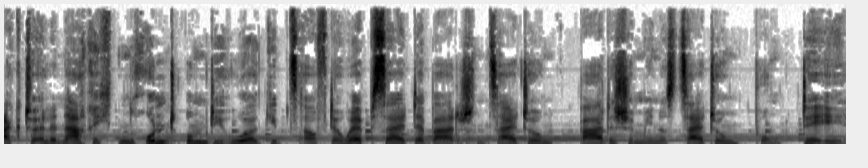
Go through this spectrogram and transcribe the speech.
Aktuelle Nachrichten rund um die Uhr gibt's auf der Website der Badischen Zeitung badische-zeitung.de.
